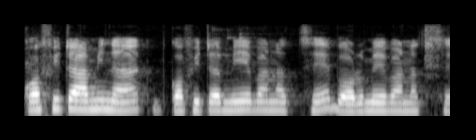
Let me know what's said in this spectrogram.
কফিটা আমি না কফিটা মেয়ে বানাচ্ছে বড় মেয়ে বানাচ্ছে।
